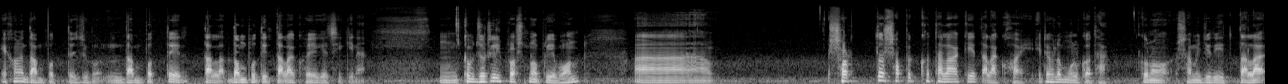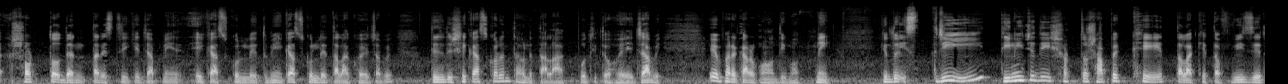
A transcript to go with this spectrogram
এখানে দাম্পত্য জীবন দাম্পত্যের তালা, দম্পতির তালাক হয়ে গেছে কিনা? খুব জটিল প্রশ্ন, প্রিয় বোন। শর্ত সাপেক্ষ তালাকে তালাক হয়। এটা হলো মূল কথা। কোনো স্বামী যদি তালা, শর্ত দেন তার স্ত্রীকে যে আপনি এই কাজ করলে, তুমি এই কাজ করলে তালাক হয়ে যাবে, তিনি যদি সে কাজ করেন তাহলে তালাক পতিত হয়ে যাবে। এ ব্যাপারে কারও কোনো দ্বিমত নেই। কিন্তু স্ত্রী, তিনি যদি শর্ত সাপেক্ষে তালাকে তফবিজের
